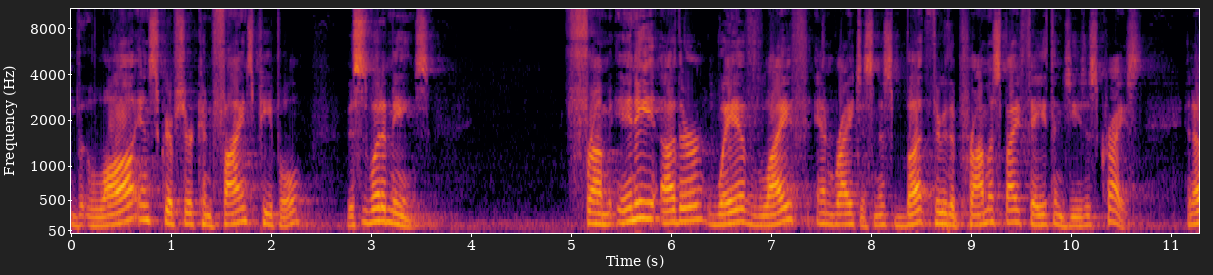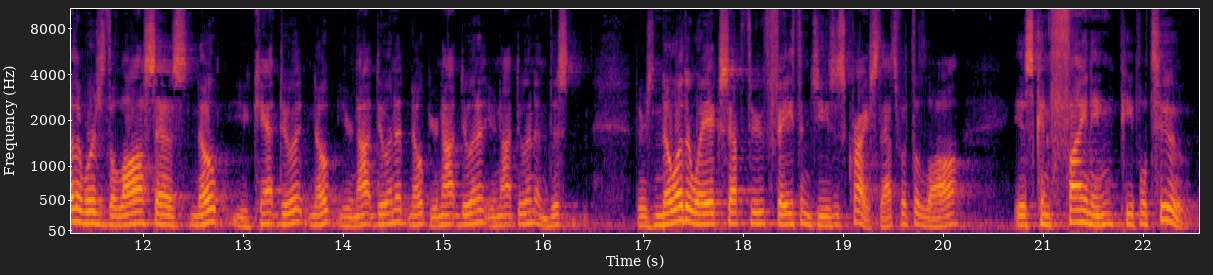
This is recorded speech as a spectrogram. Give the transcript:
The law in Scripture confines people. This is what it means from any other way of life and righteousness but through the promise by faith in Jesus Christ. In other words, the law says, nope, you can't do it. Nope, you're not doing it. Nope, you're not doing it. You're not doing it. And this, there's no other way except through faith in Jesus Christ. That's what the law is confining people to.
